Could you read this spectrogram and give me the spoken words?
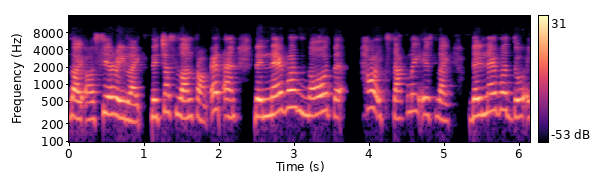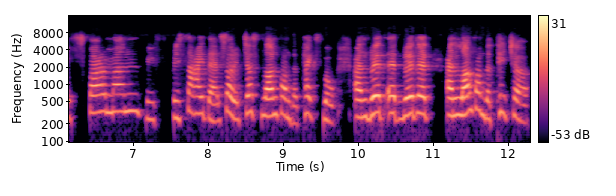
like a theory, like they just learn from it, and they never know the how exactly is like they never do experiment be, beside that. Sorry just learn from the textbook and read it read it and learn from the teacher.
